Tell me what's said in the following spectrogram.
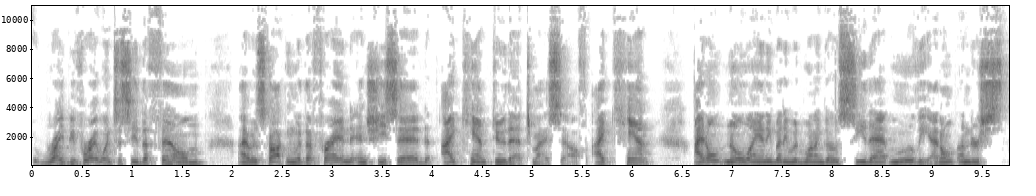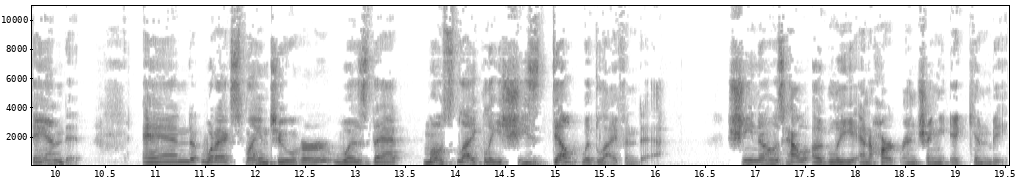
Right before I went to see the film, I was talking with a friend, and she said, I can't do that to myself. I can't, I don't know why anybody would want to go see that movie. I don't understand it. And what I explained to her was that most likely she's dealt with life and death. She knows how ugly and heart wrenching it can be.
